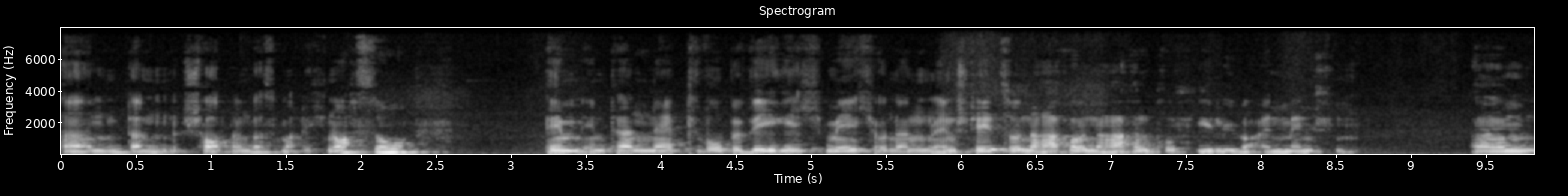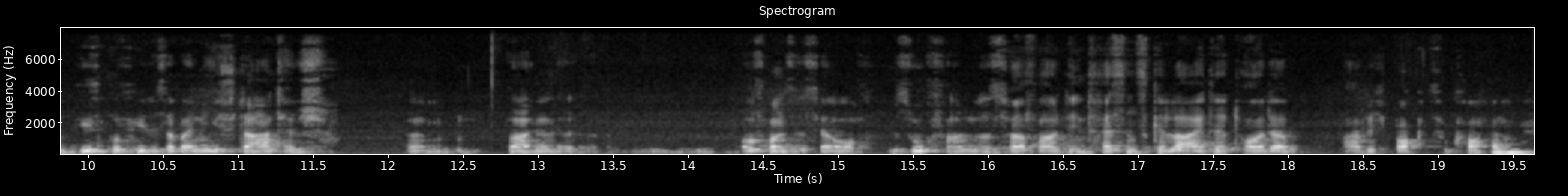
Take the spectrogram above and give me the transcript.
ähm, dann schaut man, was mache ich noch so im Internet, wo bewege ich mich und dann entsteht so nach und nach ein Profil über einen Menschen. Ähm, dieses Profil ist aber nie statisch, ähm, weil äh, oftmals ist ja auch Suchverhalten oder Surfverhalten interessensgeleitet. Heute habe ich Bock zu kochen,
